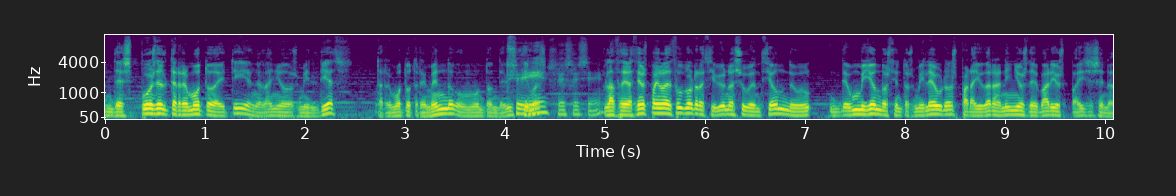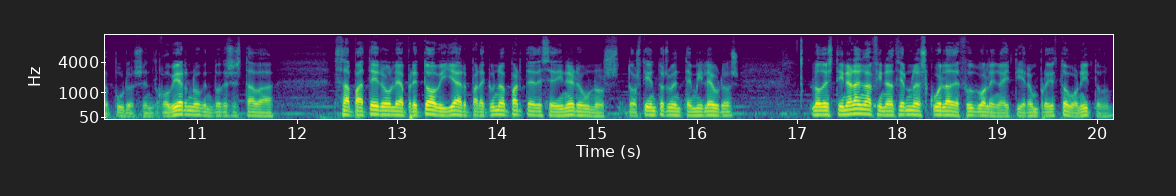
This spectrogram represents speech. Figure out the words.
después del terremoto de Haití en el año 2010. Terremoto tremendo, con un montón de víctimas. Sí, sí, sí. La Federación Española de Fútbol recibió una subvención de un- de 1.200.000 euros para ayudar a niños de varios países en apuros. El gobierno, que entonces estaba Zapatero, le apretó a Villar para que una parte de ese dinero, unos 220.000 euros, lo destinaran a financiar una escuela de fútbol en Haití. Era un proyecto bonito.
